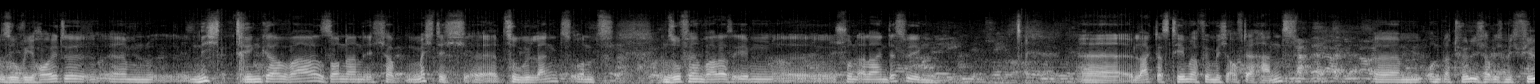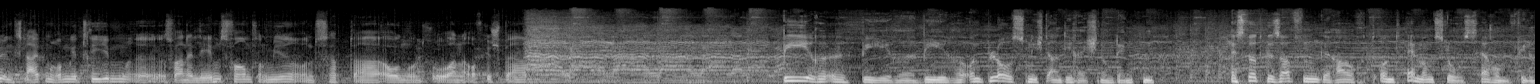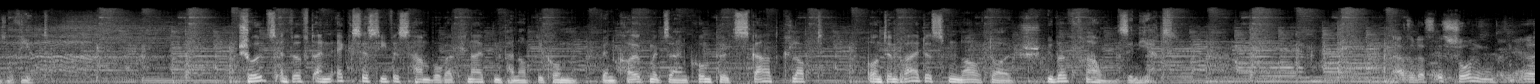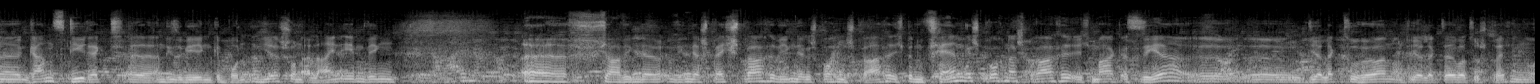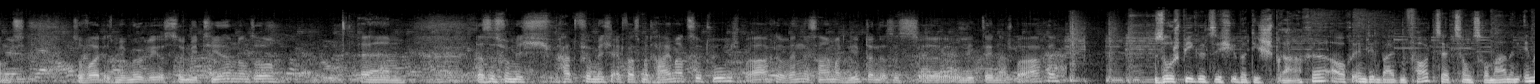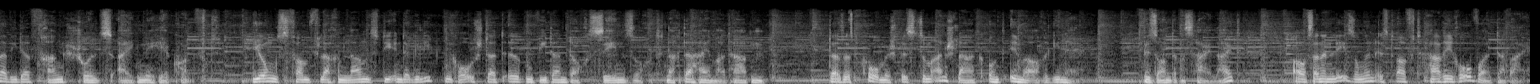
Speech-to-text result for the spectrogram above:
so wie heute, ähm, nicht Trinker war, sondern ich habe mächtig äh, zugelangt. Und insofern war das eben äh, schon allein deswegen äh, lag das Thema für mich auf der Hand. Ähm, und natürlich habe ich mich viel in Kneipen rumgetrieben. Äh, das war eine Lebensform von mir und habe da Augen und Ohren aufgesperrt. Biere, Biere, Biere und bloß nicht an die Rechnung denken. Es wird gesoffen, geraucht und hemmungslos herumphilosophiert. Schulz entwirft ein exzessives Hamburger Kneipenpanoptikum, wenn Kolk mit seinen Kumpels Skat kloppt und im breitesten Norddeutsch über Frauen sinniert. Also das ist schon äh, ganz direkt äh, an diese Gegend gebunden hier, schon allein eben wegen, äh, ja, wegen, der, wegen der Sprechsprache, wegen der gesprochenen Sprache. Ich bin Fan gesprochener Sprache. Ich mag es sehr, äh, äh, Dialekt zu hören und Dialekt selber zu sprechen und soweit es mir möglich ist zu imitieren und so. Ähm, das ist für mich, hat für mich etwas mit Heimat zu tun. Sprache, wenn es Heimat gibt, dann ist es, äh, liegt in der Sprache. So spiegelt sich über die Sprache auch in den beiden Fortsetzungsromanen immer wieder Frank Schulz eigene Herkunft. Jungs vom flachen Land, die in der geliebten Großstadt irgendwie dann doch Sehnsucht nach der Heimat haben. Das ist komisch bis zum Anschlag und immer originell. Besonderes Highlight? Auf seinen Lesungen ist oft Harry Rowold dabei.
